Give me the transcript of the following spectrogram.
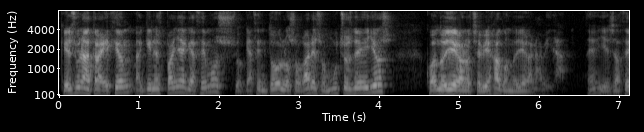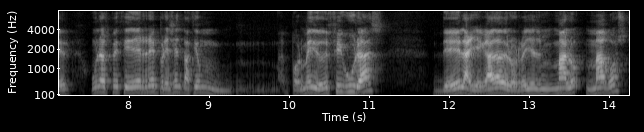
que es una tradición aquí en España que hacemos, o que hacen todos los hogares, o muchos de ellos, cuando llega Nochevieja, cuando llega Navidad, ¿eh? y es hacer una especie de representación por medio de figuras de la llegada de los Reyes Magos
